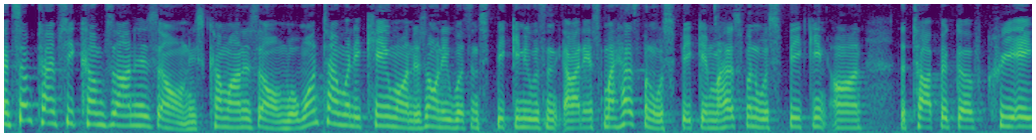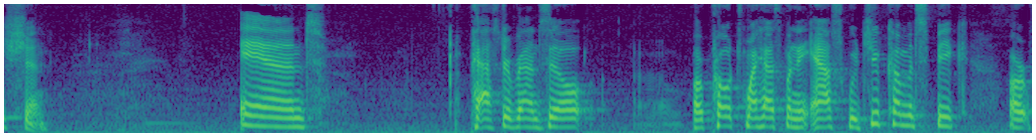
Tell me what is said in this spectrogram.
And sometimes he comes on his own. He's come on his own. Well, one time when he came on his own, he wasn't speaking, he was in the audience. My husband was speaking. My husband was speaking on the topic of creation. And Pastor Van Zyl approached my husband and asked, Would you come and speak our,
